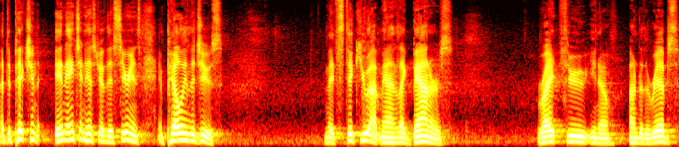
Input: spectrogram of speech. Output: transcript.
a depiction in ancient history of the Assyrians impaling the Jews. And they'd stick you up, man, like banners, right through, you know, under the ribs,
